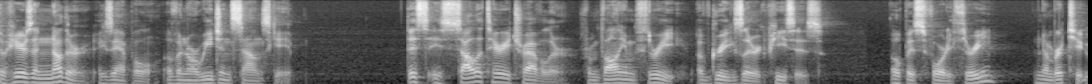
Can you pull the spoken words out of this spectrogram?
So here's another example of a Norwegian soundscape. This is Solitary Traveler from Volume 3 of Grieg's Lyric Pieces, Opus 43, number 2.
